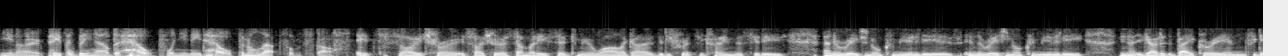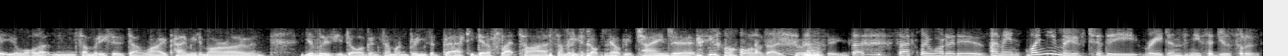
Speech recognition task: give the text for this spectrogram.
you know, people being able to help when you need help and all that sort of stuff. It's so true. It's so true. Somebody said to me a while ago the difference between the city and a regional community is in the regional community, you know, you go to the bakery and forget your wallet and somebody says, don't worry, pay me tomorrow and you lose your dog and someone brings it back. You get a flat tire, somebody stops to help you change it, you know, all of those sort of things. That's exactly what it is. I mean, when you moved to the regions and you said you were sort of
